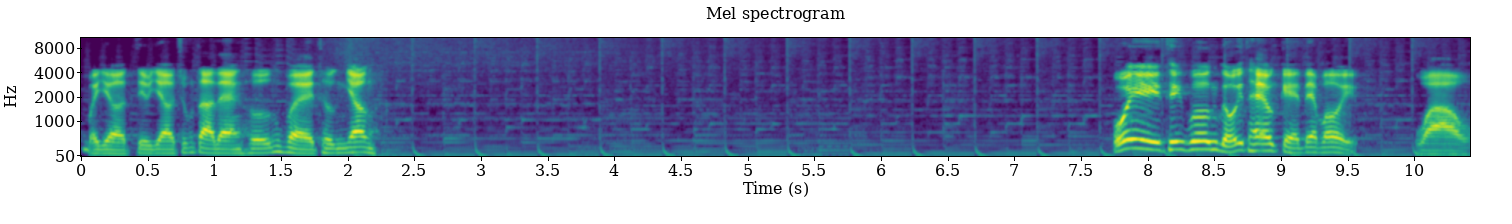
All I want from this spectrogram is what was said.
Bây giờ tiêu giao chúng ta đang hướng về thương nhân Ui, Thiên Vương đuổi theo kìa đẹp ơi. Wow.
